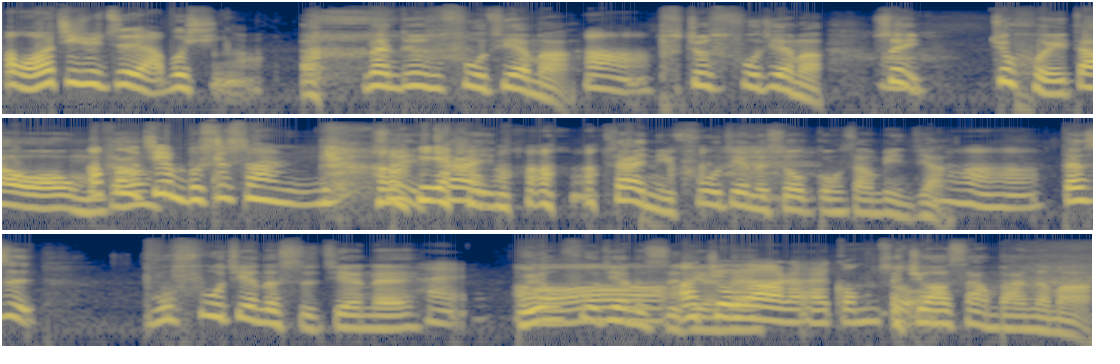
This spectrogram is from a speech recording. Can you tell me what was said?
啊，我要继续治疗不行哦，啊，那就是复健嘛，啊、嗯，就是复健嘛，所以。嗯就回到哦，我们复健不是算 所以在 在你复健的时候工伤病假，但是不复健的时间呢？不用复健的时间就要来工作，就要上班了嘛。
